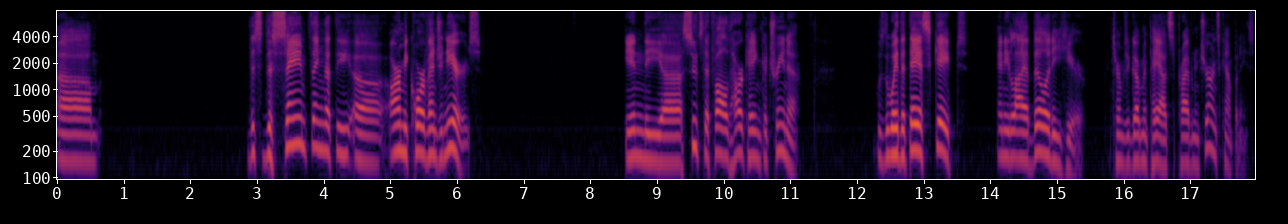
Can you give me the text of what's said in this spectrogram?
Um, this is the same thing that the uh, Army Corps of Engineers in the uh, suits that followed Hurricane Katrina was the way that they escaped any liability here in terms of government payouts to private insurance companies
